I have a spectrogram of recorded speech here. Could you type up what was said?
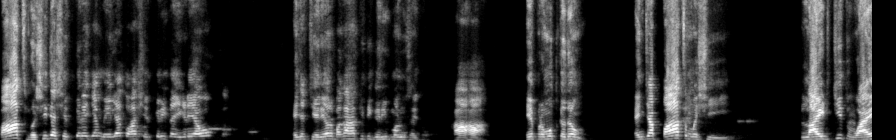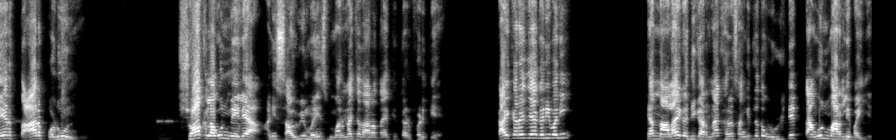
पाच म्हशी त्या शेतकऱ्याच्या मेल्या तो हा शेतकरीचा इकडे यावं. ह्याच्या चेहऱ्यावर बघा हा किती गरीब माणूस आहे तो. हा हा. हे प्रमोद कदम. यांच्या पाच म्हशी लाईटची वायर तार पडून शॉक लागून मेल्या आणि सहावी म्हैस मरणाच्या दारात आहे ती तडफडतीये. काय करायचं या गरिबांनी? या नालायक अधिकाऱ्यांना खरं सांगितलं तर उलटे टांगून मारले पाहिजेत.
